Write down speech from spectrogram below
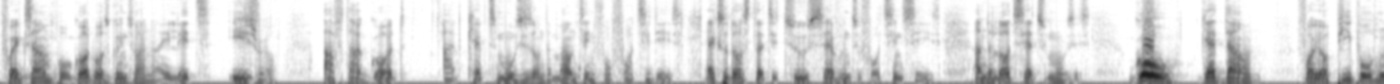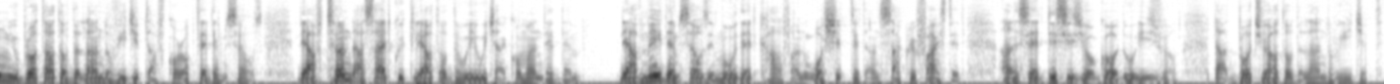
For example, God was going to annihilate Israel after God had kept Moses on the mountain for 40 days. Exodus 32 7 to 14 says, And the Lord said to Moses, Go, get down, for your people whom you brought out of the land of Egypt have corrupted themselves. They have turned aside quickly out of the way which I commanded them. They have made themselves a molded calf and worshipped it and sacrificed it and said, This is your God, O Israel, that brought you out of the land of Egypt.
